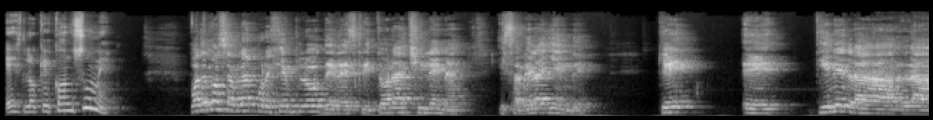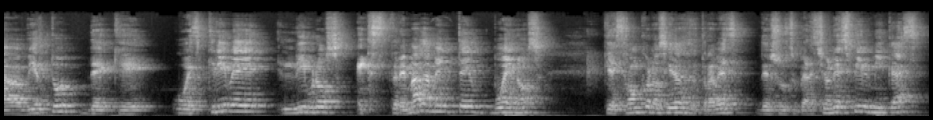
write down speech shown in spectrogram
es lo que consume. Podemos hablar, por ejemplo, de la escritora chilena Isabel Allende, que eh, tiene la, virtud de que o escribe libros extremadamente buenos, que son conocidos a través de sus versiones fílmicas,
